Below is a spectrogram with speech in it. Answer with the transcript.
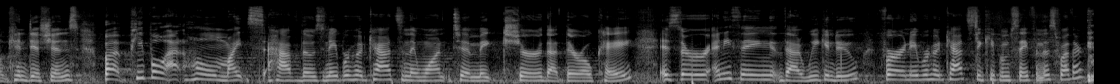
uh, conditions. But people at home might have those neighborhood cats, and they want to make sure that they're okay. Is there anything that we can do for our neighborhood cats to keep them safe in this weather?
